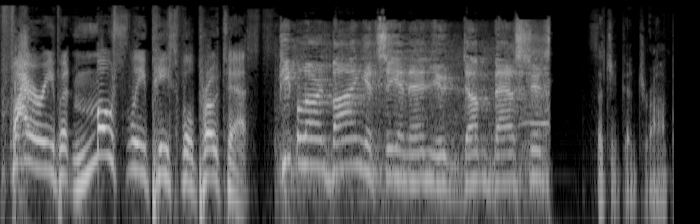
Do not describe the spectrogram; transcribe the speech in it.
fiery but mostly peaceful protests. People aren't buying it, CNN, you dumb bastards. Such a good drop.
